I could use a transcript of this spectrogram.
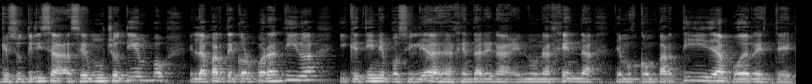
que se utiliza hace mucho tiempo en la parte corporativa y que tiene posibilidades de agendar en, una agenda digamos, compartida, poder este,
